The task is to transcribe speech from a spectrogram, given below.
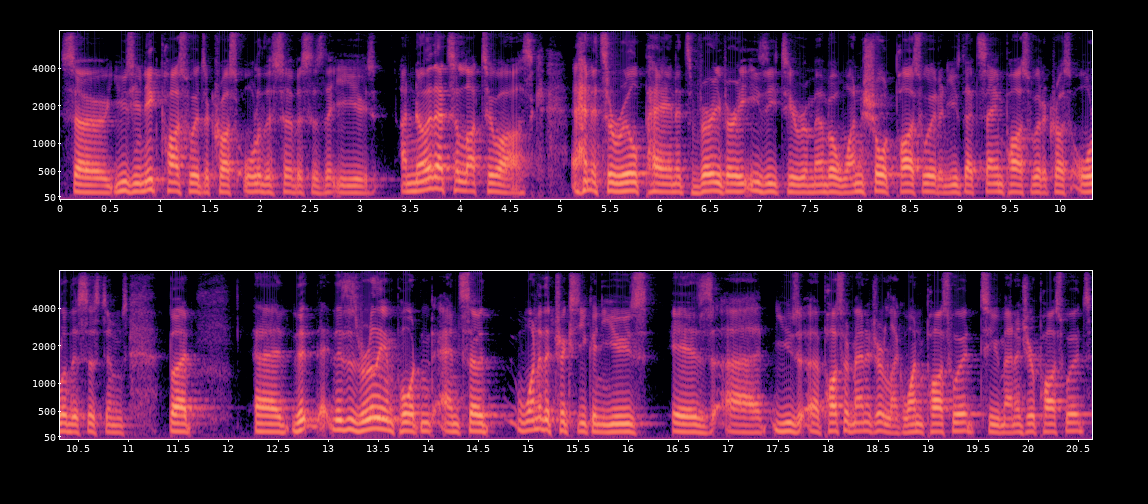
So use unique passwords across all of the services that you use. I know that's a lot to ask and it's a real pain. It's very, very easy to remember one short password and use that same password across all of the systems. But uh, th this is really important. And so one of the tricks you can use is uh, use a password manager like 1Password to manage your passwords.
